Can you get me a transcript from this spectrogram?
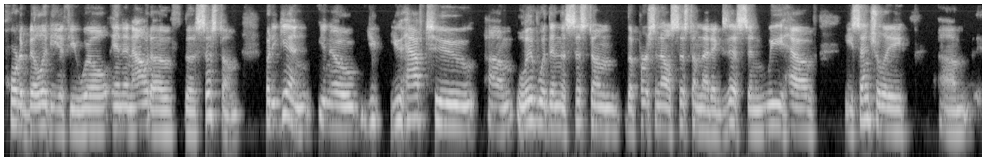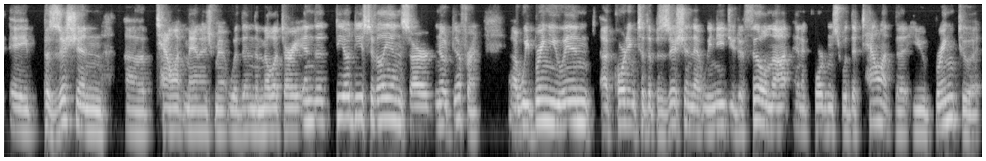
portability, if you will, in and out of the system. But again, you know, you you have to um, live within the system, the personnel system that exists, and we have essentially um, a position uh, talent management within the military, and the DoD civilians are no different. Uh, we bring you in according to the position that we need you to fill, not in accordance with the talent that you bring to it.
